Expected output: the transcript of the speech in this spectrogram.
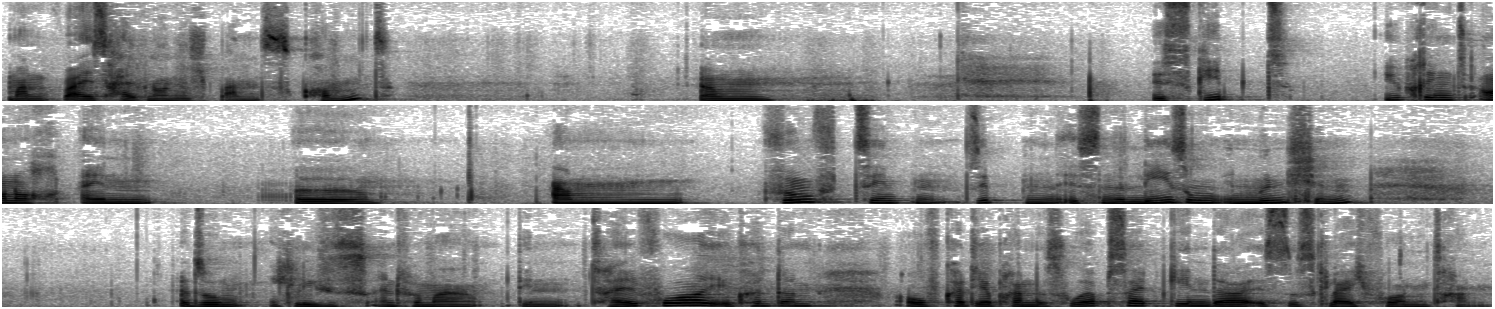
man weiß halt noch nicht, wann es kommt. Ähm, es gibt übrigens auch noch ein äh, am 15.07. ist eine Lesung in München also ich lese es einfach mal den Teil vor. Ihr könnt dann auf Katja Brandes Website gehen, da ist es gleich vorne dran.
